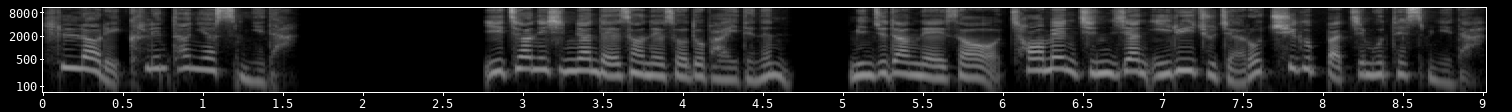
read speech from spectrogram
힐러리 클린턴이었습니다. 2020년 대선에서도 바이든은 민주당 내에서 처음엔 진지한 1위 주자로 취급받지 못했습니다.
